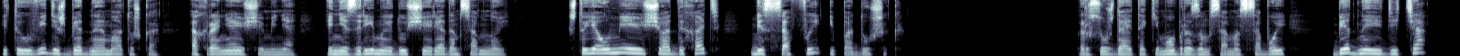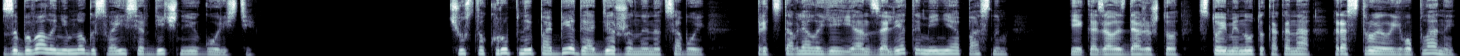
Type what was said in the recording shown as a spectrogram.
и ты увидишь, бедная матушка, охраняющая меня и незримо идущая рядом со мной, что я умею еще отдыхать без софы и подушек. Рассуждая таким образом сама с собой, бедное дитя забывало немного свои сердечные горести. Чувство крупной победы, одержанной над собой, представляло ей и Анзалета менее опасным. Ей казалось даже, что с той минуты, как она расстроила его планы,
